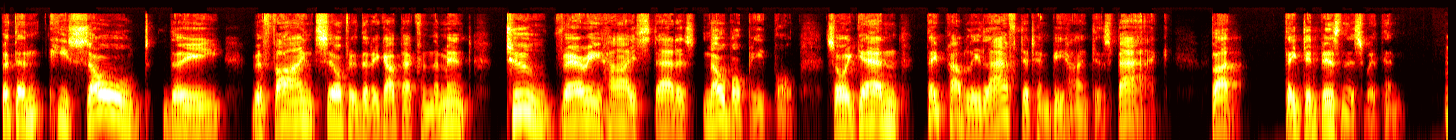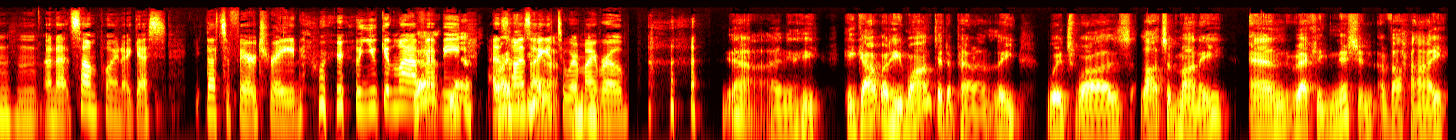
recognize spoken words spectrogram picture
But then he sold the refined silver that he got back from the mint to very high status noble people. So again, they probably laughed at him behind his back, but they did business with him. Mm-hmm. And at some point, I guess that's a fair trade where you can laugh yeah, at me yeah. as long as yeah. I get to wear my robe. yeah, I mean, he he got what he wanted apparently, which was lots of money and recognition of a high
